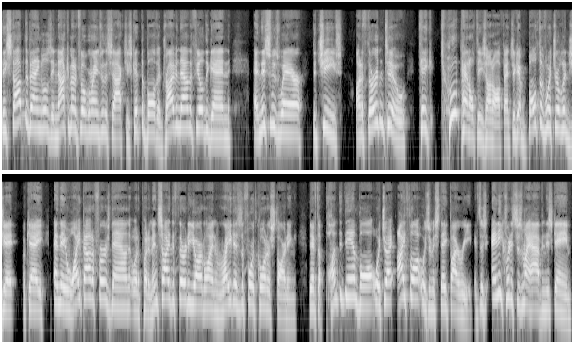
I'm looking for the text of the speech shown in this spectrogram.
They stop the Bengals. They knock them out of field goal range with a sack. Chiefs get the ball. They're driving down the field again. And this was where the Chiefs, on a third and two, take two penalties on offense, again, both of which are legit. Okay. And they wipe out a first down that would have put them inside the 30 yard line right as the fourth quarter starting. They have to punt the damn ball, which I, I thought was a mistake by Reid. If there's any criticism I have in this game,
